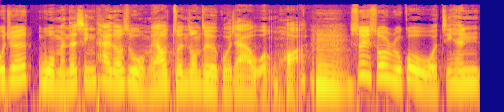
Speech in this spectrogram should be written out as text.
我觉得我们的心态都是我们要尊重这个国家的文化。嗯，所以说如果我今天。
